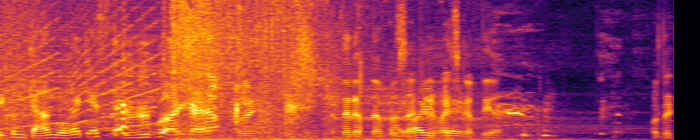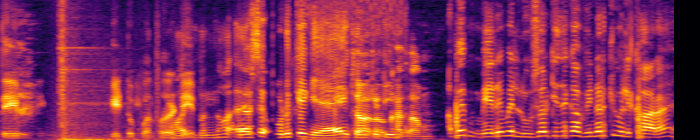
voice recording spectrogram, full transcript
एकदम गैंग होगा कैसे भाई गया। अरे ने अपने आप को सैक्रिफाइस कर दिया। For the team he took one for the भाई टीम बंदा ऐसे उड़ के गया है एक चलो टीम खत्म। अबे मेरे में लूजर की जगह विनर क्यों लिखा आ रहा है?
